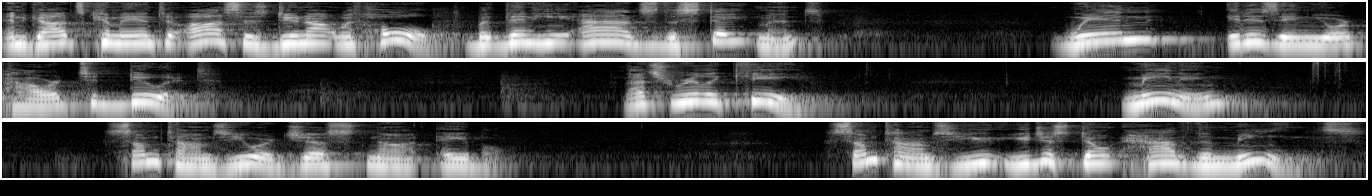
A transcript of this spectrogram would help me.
And God's command to us is do not withhold. But then he adds the statement when it is in your power to do it. That's really key. Meaning, sometimes you are just not able. Sometimes you, you just don't have the means.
